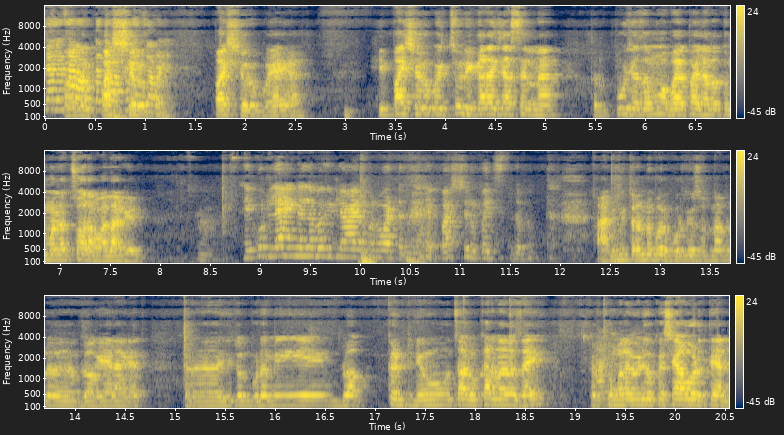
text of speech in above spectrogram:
चला जाऊ आता आता पाचशे रुपये. पाचशे रुपये आहे का? ही पाचशे रुपये चोरी करायची असेल ना तर पूजाचा मोबाईल पहिल्यांदा तुम्हाला चोरावा लागेल. हा. हे कुठल्या अँगलला बघितलं आयफोन वाटत नाही. पाचशे रुपये दिसतं फक्त. आणि मित्रांनो भरपूर दिवसात आपलं ब्लॉग यायला लागल्यात. तर इथून पुढे मी ब्लॉग कंटिन्यू चालू करणारच आहे. तर तुम्हाला व्हिडिओ कसे आवडतील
